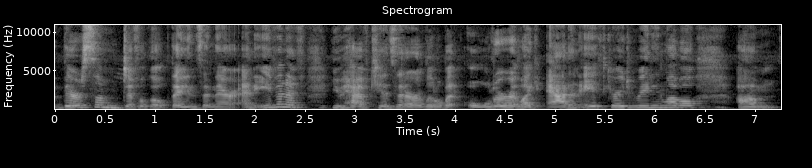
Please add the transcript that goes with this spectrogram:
there's some difficult things in there. And even if you have kids that are a little bit older, like at an eighth grade reading level, um,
